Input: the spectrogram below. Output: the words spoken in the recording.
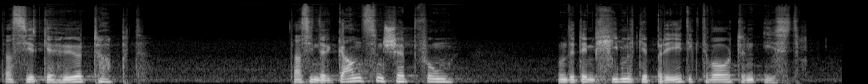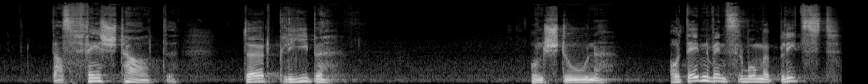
das ihr gehört habt das in der ganzen Schöpfung unter dem Himmel gepredigt worden ist. Das Festhalten, dort bleiben und staunen. Auch dann, wenn es darum blitzt,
